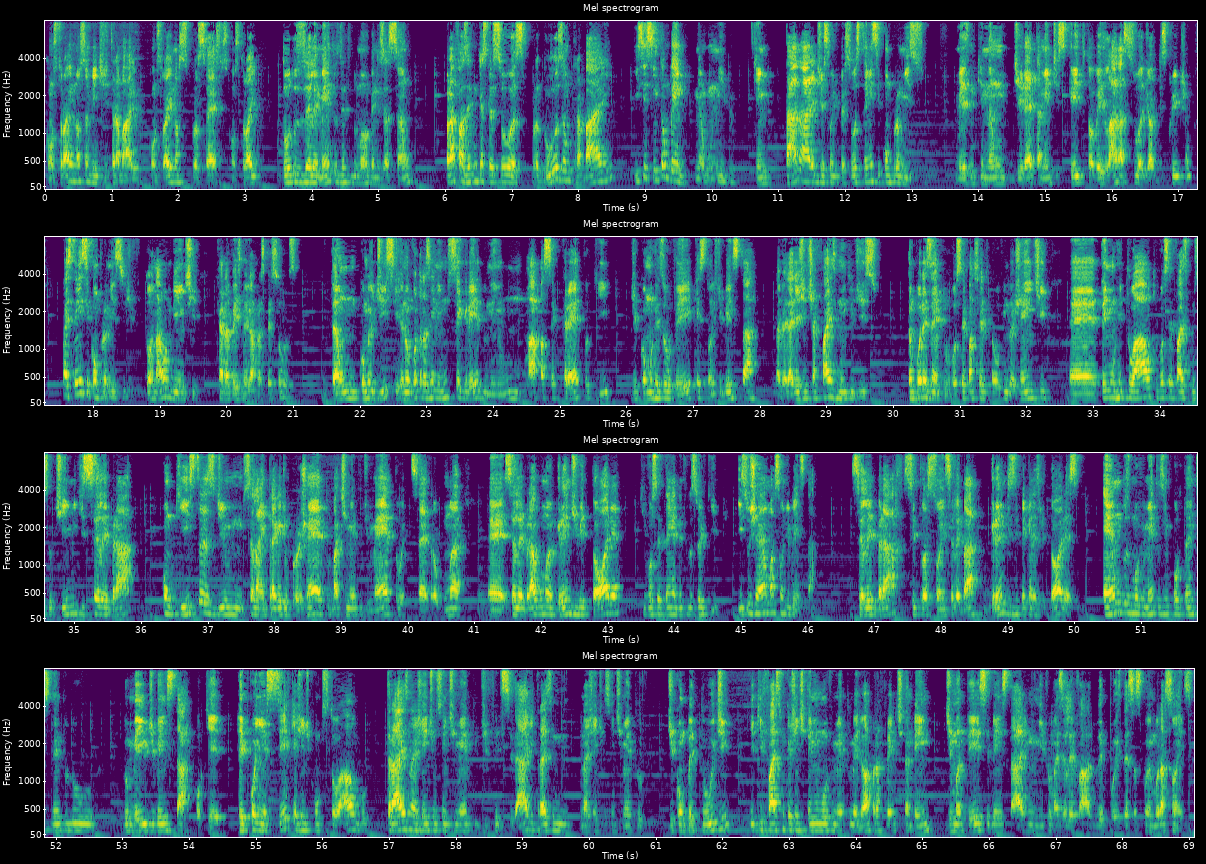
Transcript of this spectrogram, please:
constrói o nosso ambiente de trabalho, constrói nossos processos, constrói todos os elementos dentro de uma organização para fazer com que as pessoas produzam, trabalhem e se sintam bem em algum nível. Quem está na área de gestão de pessoas tem esse compromisso, mesmo que não diretamente escrito, talvez lá na sua job description, mas tem esse compromisso de tornar o ambiente cada vez melhor para as pessoas. Então, como eu disse, eu não vou trazer nenhum segredo, nenhum mapa secreto aqui de como resolver questões de bem-estar. Na verdade, a gente já faz muito disso. Então, por exemplo, você parceiro está ouvindo a gente, é, tem um ritual que você faz com o seu time de celebrar conquistas de um, sei lá, entrega de um projeto, batimento de meta, etc. Alguma, é, celebrar alguma grande vitória que você tenha dentro da sua equipe. Isso já é uma ação de bem-estar. Celebrar situações, celebrar grandes e pequenas vitórias é um dos movimentos importantes dentro do, do meio de bem-estar, porque reconhecer que a gente conquistou algo traz na gente um sentimento de felicidade, traz na gente um sentimento de completude e que faz com que a gente tenha um movimento melhor para frente também de manter esse bem-estar em um nível mais elevado depois dessas comemorações.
